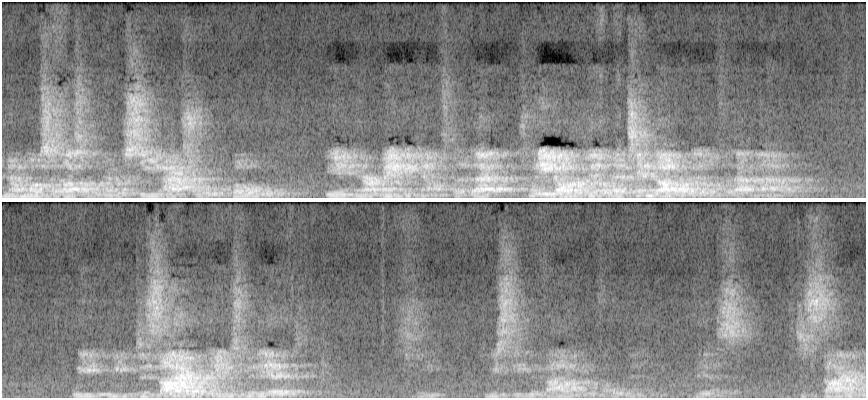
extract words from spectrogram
I know most of us will never see actual gold in, in our bank accounts, but that $20 bill, that $10 bill for that matter, we, we desire things with it. Do we, do we see the value of opening this, desiring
